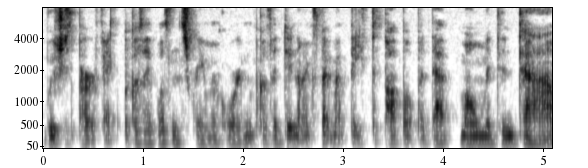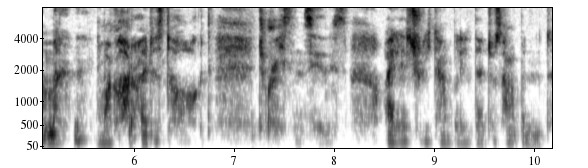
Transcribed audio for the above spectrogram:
Which is perfect because I wasn't screen recording because I did not expect my face to pop up at that moment in time. oh my god, I just talked to Grace and Zeus. I literally can't believe that just happened.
